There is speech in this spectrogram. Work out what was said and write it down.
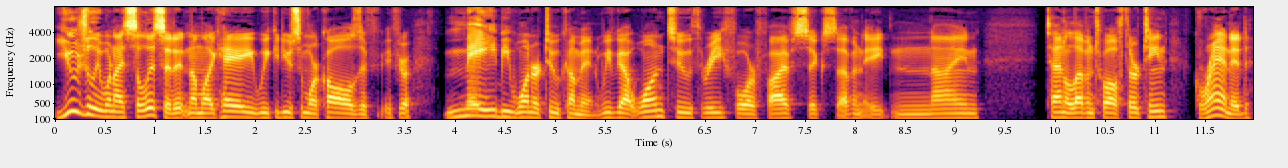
Usually when I solicit it and I'm like, hey, we could use some more calls if if you're maybe one or two come in. We've got one, two, three, four, five, six, seven, eight, nine, 10, 11, 12, 13. Granted,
